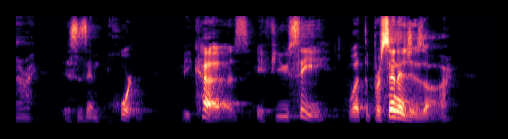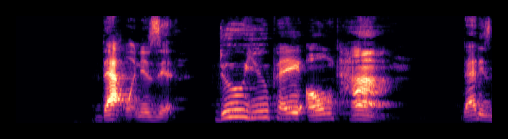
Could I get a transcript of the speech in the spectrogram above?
All right. This is important because if you see what the percentages are, that one is it. Do you pay on time? That is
